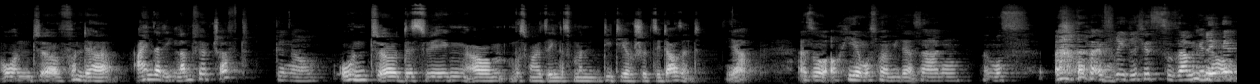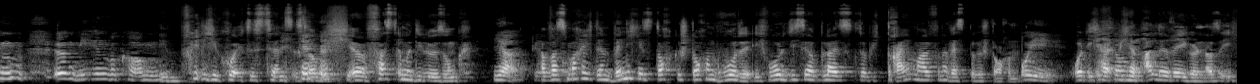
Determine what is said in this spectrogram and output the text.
und äh, von der einseitigen Landwirtschaft. Genau. Und äh, deswegen ähm, muss man halt sehen, dass man die Tiere schützt, die da sind. Ja, also auch hier muss man wieder sagen, man muss ein friedliches Zusammenleben genau. irgendwie hinbekommen. Eben, friedliche Koexistenz ist, glaube ich, äh, fast immer die Lösung. Ja. Genau. Aber was mache ich denn, wenn ich jetzt doch gestochen wurde? Ich wurde dieses Jahr glaube ich, dreimal von der Wespe gestochen. Ui. Und ich halte mich an alle Regeln. Also ich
